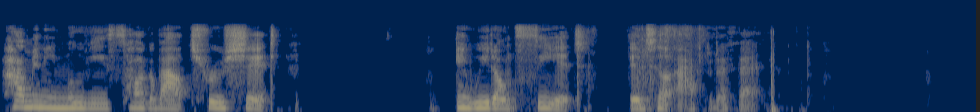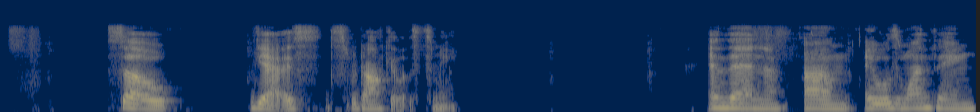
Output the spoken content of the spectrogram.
how many movies talk about true shit and we don't see it until after the fact. So, yeah, it's it's ridiculous to me. And then um it was one thing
